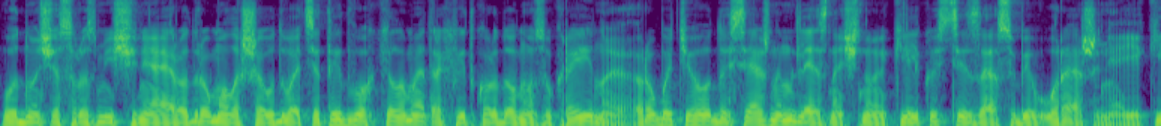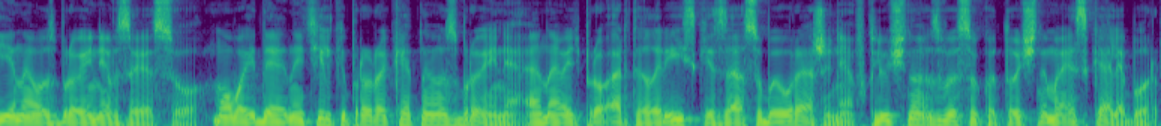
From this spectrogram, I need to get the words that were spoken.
Водночас розміщення аеродрому лише у 22 кілометрах від кордону з Україною робить його досяжним для значної кількості засобів ураження, які є на озброєння в ЗСУ. Мова йде не тільки про ракетне озброєння, а навіть про артилерійські засоби ураження, включно з високоточними ескалібур.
